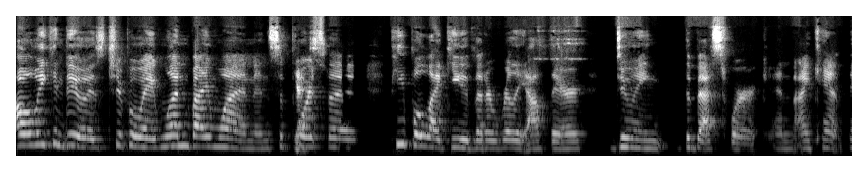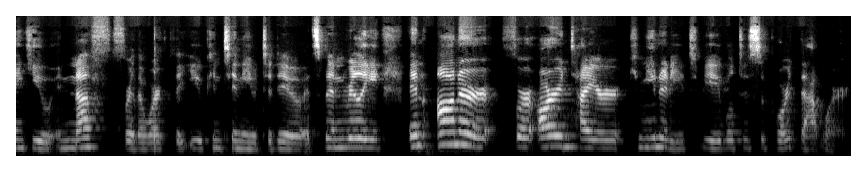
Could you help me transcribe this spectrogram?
All we can do is chip away one by one and support yes. the people like you that are really out there doing the best work. And I can't thank you enough for the work that you continue to do. It's been really an honor for our entire community to be able to support that work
